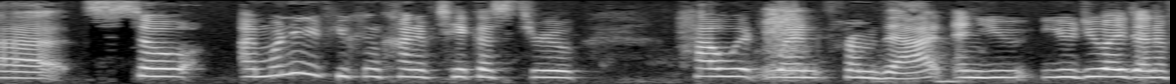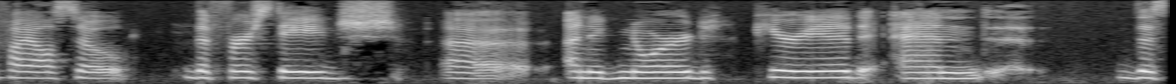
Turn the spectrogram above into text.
Uh, so I'm wondering if you can kind of take us through how it went from that. And you, you do identify also the first age, uh, an ignored period and this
